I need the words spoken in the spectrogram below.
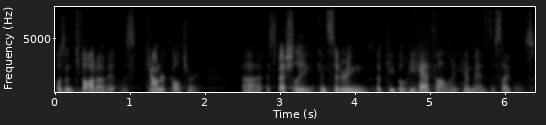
wasn't thought of. It was counterculture, uh, especially considering the people he had following him as disciples.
